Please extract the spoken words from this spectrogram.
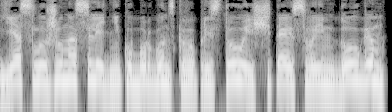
Я служу наследнику бургундского престола и считаю своим долгом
